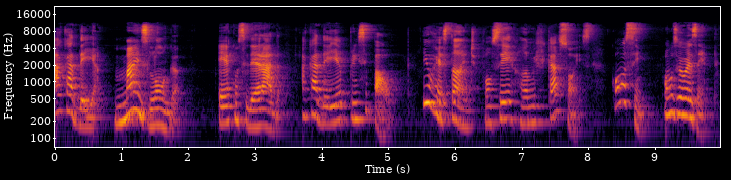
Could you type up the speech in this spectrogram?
a cadeia mais longa é considerada a cadeia principal e o restante vão ser ramificações. Como assim? Vamos ver o exemplo.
